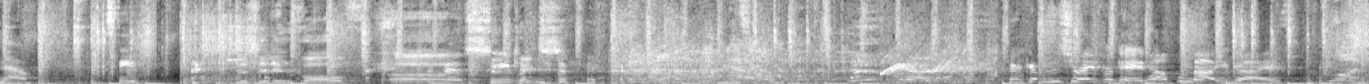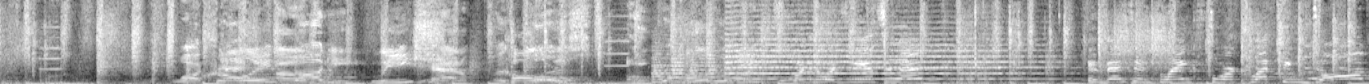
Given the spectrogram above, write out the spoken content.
No. Steve. Does it involve uh, That's Steve. suitcase? Here comes the charade brigade. Help them out, you guys. Run. What? Crawling. Cat, doggy. Leash. Adam. Uh, Colors. Oh, Run, run. One of the words in the answer head. Invented blank for collecting dog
